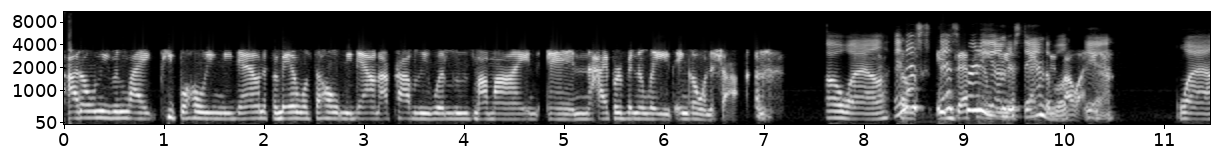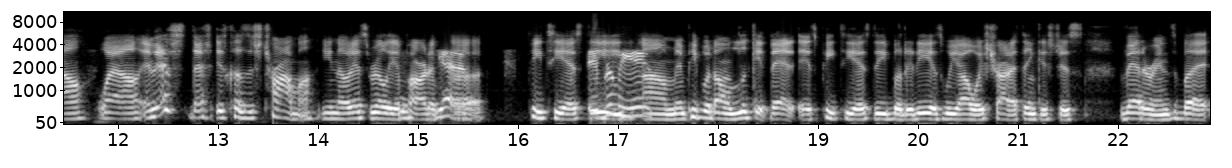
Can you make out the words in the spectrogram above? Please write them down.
I don't even like people holding me down. If a man was to hold me down, I probably would lose my mind and hyperventilate and go into shock. Oh wow, and so that's that's pretty understandable. Yeah. Wow, wow, and that's that's it's because it's trauma. You know, that's really a part of yes. uh, PTSD. It really is. Um, and people don't look at that as PTSD, but it is. We always try to think it's just veterans, but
